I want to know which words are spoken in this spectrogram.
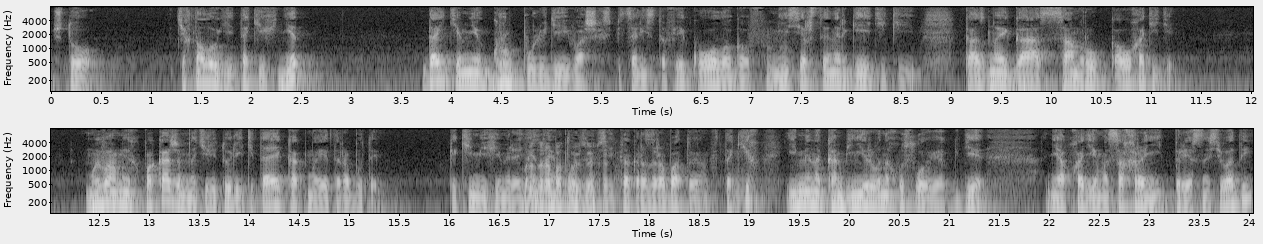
что технологий таких нет, дайте мне группу людей, ваших специалистов, экологов, Министерства энергетики, Казной газ, сам РУК, кого хотите – мы вам их покажем на территории Китая, как мы это работаем. Какими да, пользуемся, и как? как разрабатываем. В таких именно комбинированных условиях, где необходимо сохранить пресность воды,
